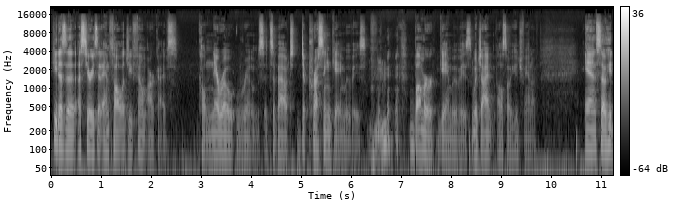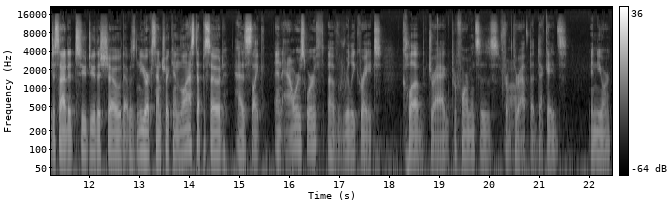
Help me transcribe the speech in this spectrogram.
He does a, a series at Anthology Film Archives called Narrow Rooms. It's about depressing gay movies, mm-hmm. bummer gay movies, which I'm also a huge fan of. And so he decided to do this show that was New York centric. And the last episode has like an hour's worth of really great club drag performances from throughout the decades in New York.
